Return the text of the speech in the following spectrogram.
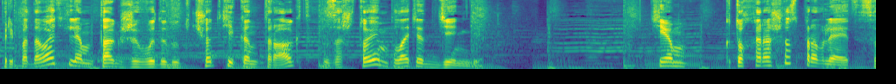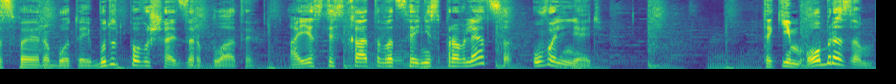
Преподавателям также выдадут четкий контракт, за что им платят деньги. Тем, кто хорошо справляется со своей работой, будут повышать зарплаты, а если скатываться и не справляться – увольнять. Таким образом,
